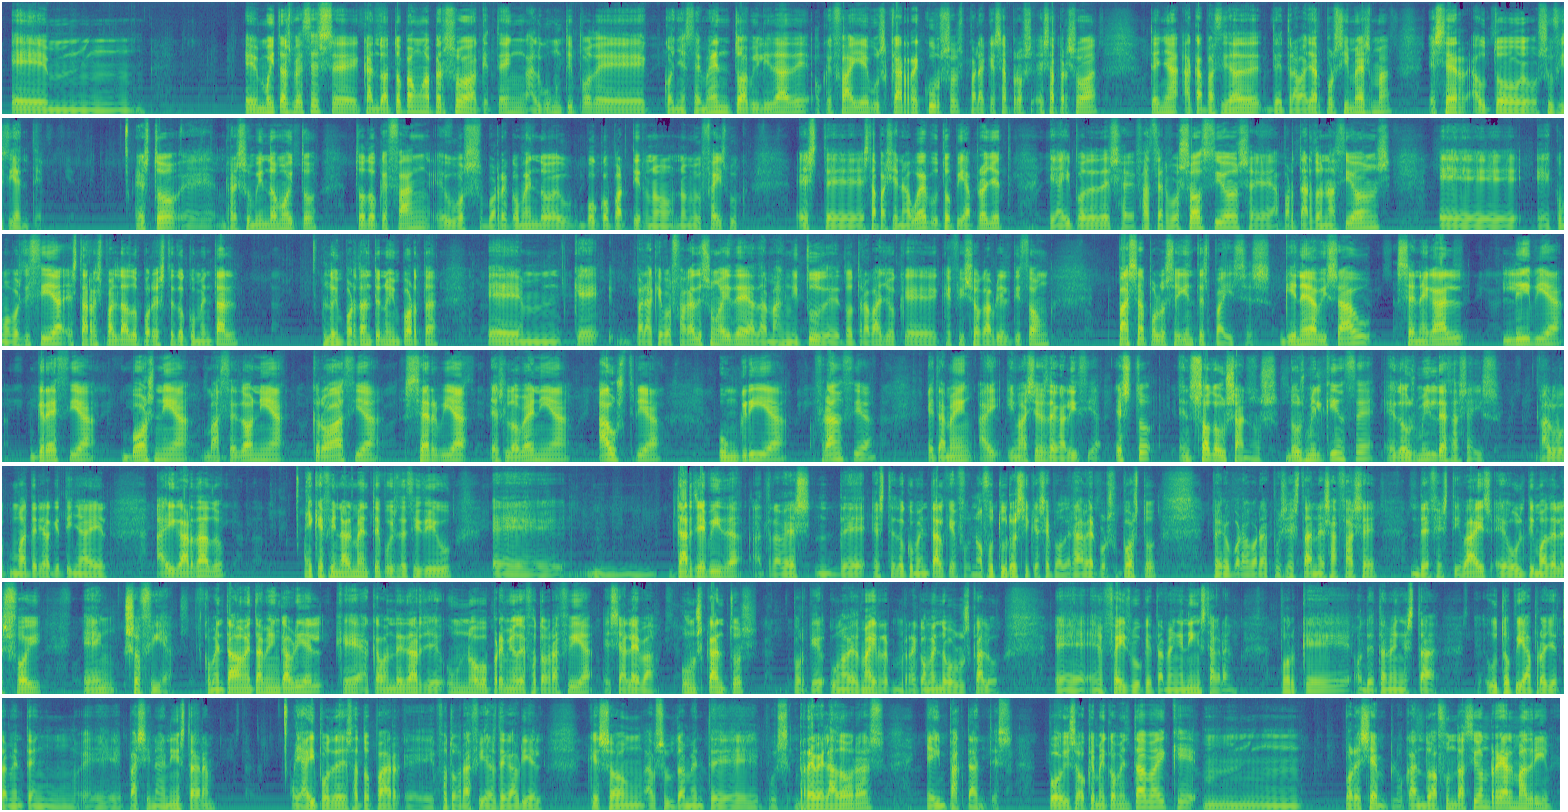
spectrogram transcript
eh, eh, moitas veces eh, cando atopan unha persoa que ten algún tipo de coñecemento, habilidade, o que fai é buscar recursos para que esa, esa persoa teña a capacidade de, de traballar por si sí mesma e ser autosuficiente. Isto, eh, resumindo moito, todo o que fan, eu vos, vos recomendo, eu vou compartir no, no meu Facebook este, esta páxina web, Utopía Project, e aí podedes eh, facer vos socios, eh, aportar donacións, e, eh, eh, como vos dicía, está respaldado por este documental, Lo importante non importa, eh, que para que vos fagades unha idea da magnitude do traballo que, que fixo Gabriel Tizón, pasa polos seguintes países Guinea-Bissau, Senegal, Libia, Grecia, Bosnia, Macedonia, Croacia, Serbia, Eslovenia, Austria, Hungría, Francia e tamén hai imaxes de Galicia. Isto en só dous anos, 2015 e 2016. Algo material que tiña el aí guardado e que finalmente pois decidiu eh, mm, darlle vida a través de este documental que no futuro sí que se poderá ver, por suposto, pero por agora pois pues, está nesa fase de festivais e o último deles foi en Sofía. Comentábame tamén Gabriel que acaban de darlle un novo premio de fotografía e se aleva uns cantos, porque unha vez máis recomendo vos buscalo eh, en Facebook e tamén en Instagram, porque onde tamén está Utopía Project tamén ten eh, páxina en Instagram E aí podedes atopar eh, fotografías de Gabriel que son absolutamente pues, reveladoras e impactantes. Pois o que me comentaba é que, mm, por exemplo, cando a Fundación Real Madrid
